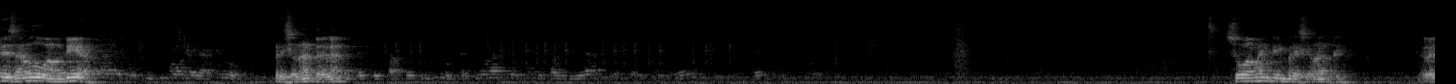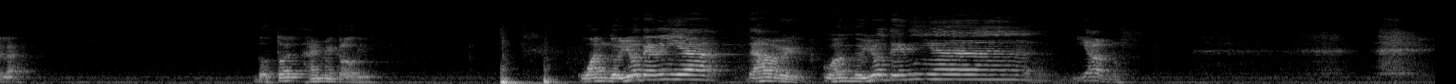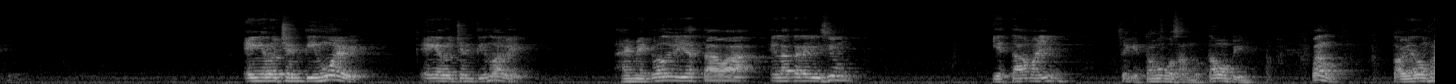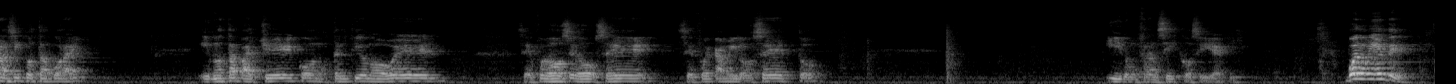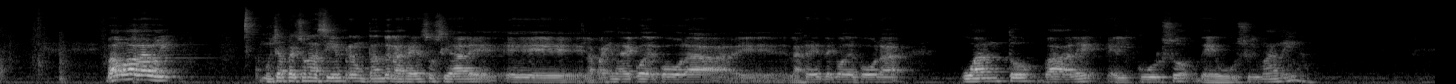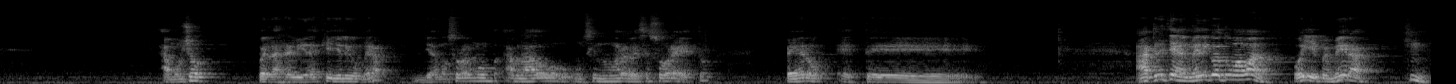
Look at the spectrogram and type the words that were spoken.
gente, saludos, buenos días. Impresionante, ¿verdad? Sumamente impresionante, de verdad. Doctor Jaime Claudio. Cuando yo tenía, déjame ver, cuando yo tenía, diablo. En el 89, en el 89, Jaime Claudio ya estaba en la televisión y estaba mayor. Sé que estamos gozando, estamos bien. Bueno, todavía don Francisco está por ahí. Y no está Pacheco, no está el tío Nobel. Se fue José José, se fue Camilo Sexto. Y don Francisco sigue aquí. Bueno, mi gente, vamos a hablar hoy. Muchas personas siguen preguntando en las redes sociales, eh, la página de Codepola, eh, las redes de Codepola, cuánto vale el curso de uso y manejo a muchos, pues la realidad es que yo le digo, mira, ya nosotros hemos hablado un sinnúmero de veces sobre esto, pero este... Ah, Cristian, el médico de tu mamá. Oye, pues mira, hmm,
